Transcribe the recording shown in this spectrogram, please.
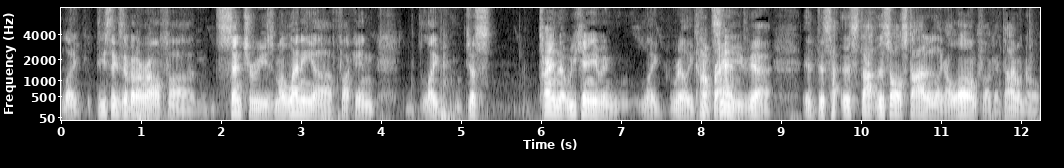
Like these things have been around for centuries, millennia, fucking, like just time that we can't even like really Comprehend. conceive. Yeah, it this this start this all started like a long fucking time ago.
